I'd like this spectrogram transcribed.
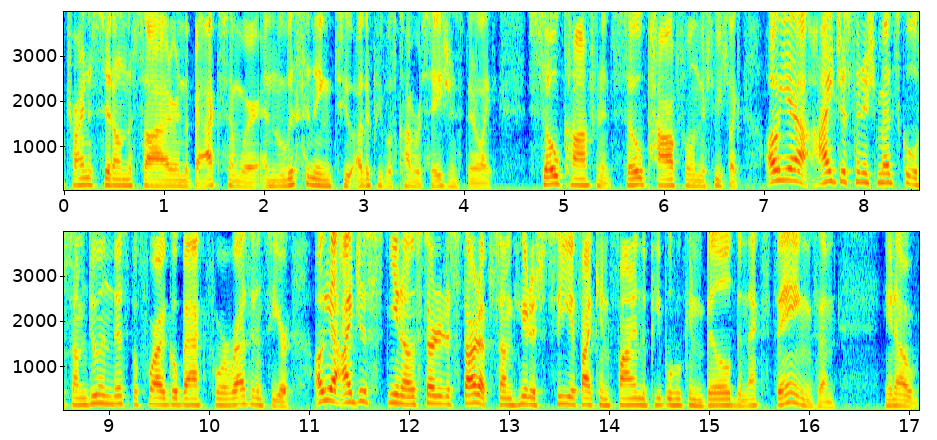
trying to sit on the side or in the back somewhere and listening to other people's conversations they're like so confident so powerful in their speech like oh yeah i just finished med school so i'm doing this before i go back for residency or oh yeah i just you know started a startup so i'm here to see if i can find the people who can build the next things and you know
